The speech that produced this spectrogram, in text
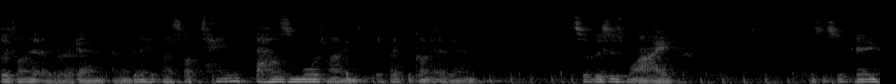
click on it ever again, and I'm going to hit myself 10,000 more times if I click on it again. So this is why. Is this okay?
